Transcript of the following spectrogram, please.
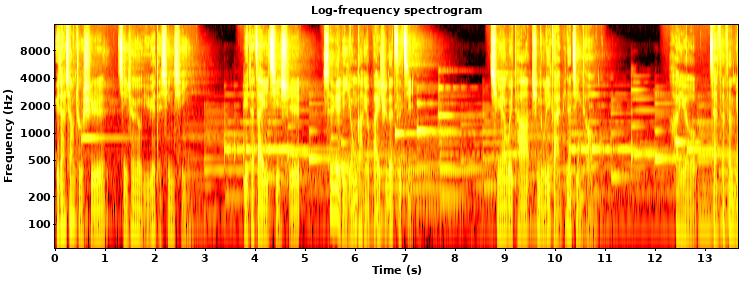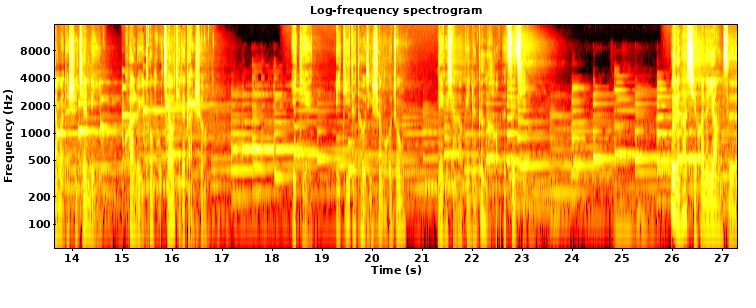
与他相处时，仅剩有愉悦的心情；与他在一起时，岁月里勇敢又白痴的自己，情愿为他去努力改变的镜头，还有在分分秒秒的时间里，快乐与痛苦交替的感受，一点一滴的透进生活中，那个想要变成更好的自己，为了他喜欢的样子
